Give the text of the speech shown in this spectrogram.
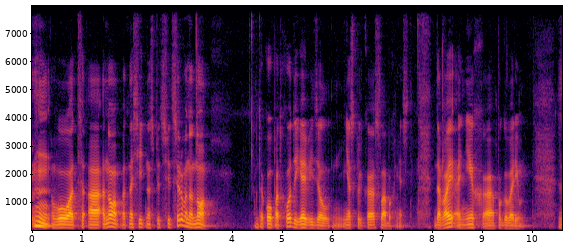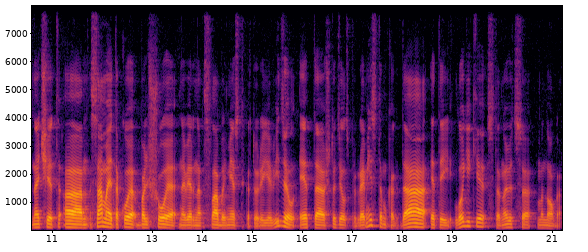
вот. А, оно относительно специфицировано, но у такого подхода я видел несколько слабых мест. Давай о них а, поговорим. Значит, а, самое такое большое, наверное, слабое место, которое я видел, это что делать с программистом, когда этой логики становится много.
